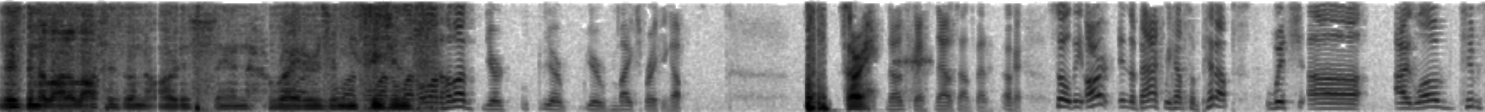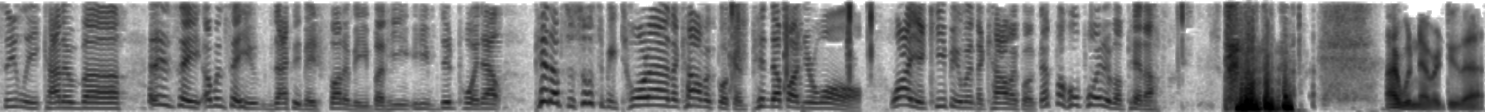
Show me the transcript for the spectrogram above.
There's been a lot of losses on artists and writers hold and on, musicians. Hold on, hold on, hold on, hold on. Your your your mic's breaking up. Sorry. No, it's okay. Now it sounds better. Okay. So the art in the back, we have some pinups, which uh, I love. Tim Seeley kind of. Uh, I didn't say. I wouldn't say he exactly made fun of me, but he he did point out pinups are supposed to be torn out of the comic book and pinned up on your wall. Why are you keeping them in the comic book? That's the whole point of a pinup. I would never do that.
